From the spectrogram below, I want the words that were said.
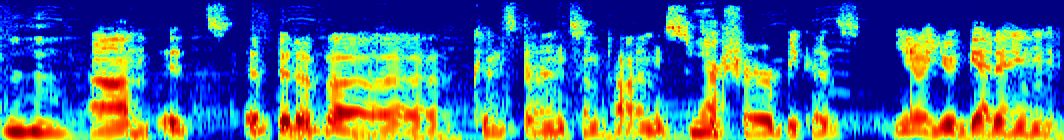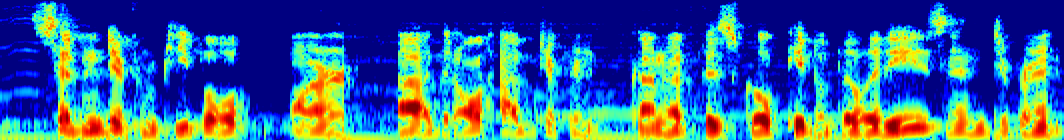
Mm-hmm. Um, it's a bit of a concern sometimes, Yeah. for sure, because you know you're getting seven different people more uh, that all have different kind of physical capabilities and different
